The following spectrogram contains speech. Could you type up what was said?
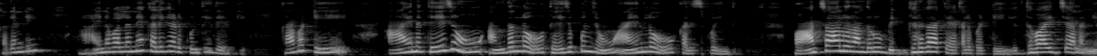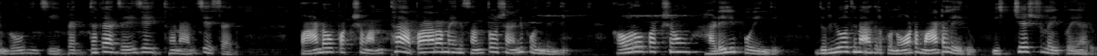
కదండి? ఆయన వల్లనే కలిగాడు కుంతీదేవికి. కాబట్టి ఆయన తేజం అందరిలో తేజపుంజం ఆయనలో కలిసిపోయింది. పాంచాలురందరూ బిగ్గరగా కేకలు పెట్టి యుద్ధ వాయిద్యాలన్నీ మ్రోగించి పెద్దగా జయ జయధ్వనాలు చేశారు. పాండవపక్షం అంతా అపారమైన సంతోషాన్ని పొందింది. కౌరవపక్షం హడిలిపోయింది. దుర్యోధనాదులకు నోట మాట లేదు. నిశ్చేష్టులైపోయారు.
